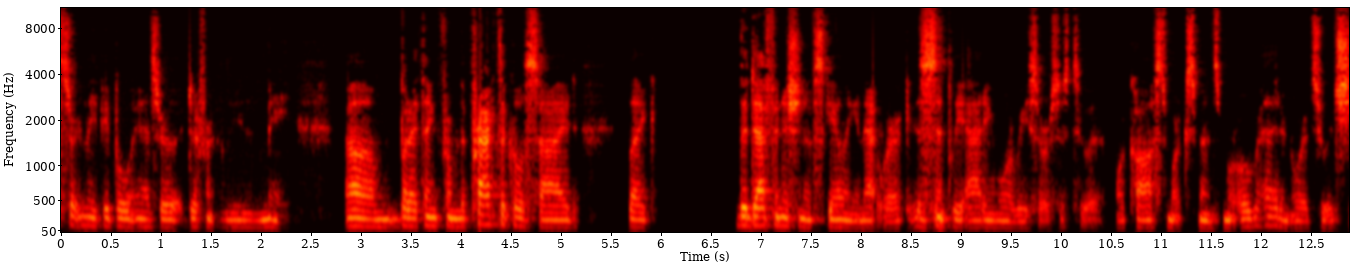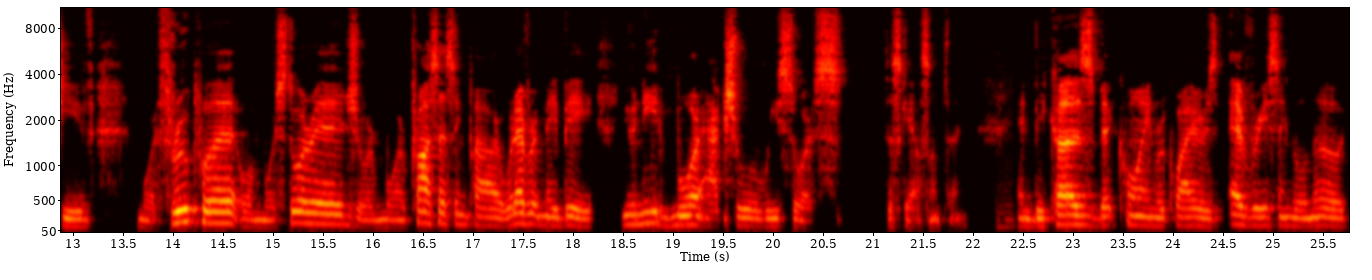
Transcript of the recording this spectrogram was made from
certainly people will answer it differently than me. Um, but I think from the practical side, like the definition of scaling a network is simply adding more resources to it, more cost, more expense, more overhead in order to achieve more throughput or more storage or more processing power, whatever it may be. You need more actual resource to scale something. And because Bitcoin requires every single node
